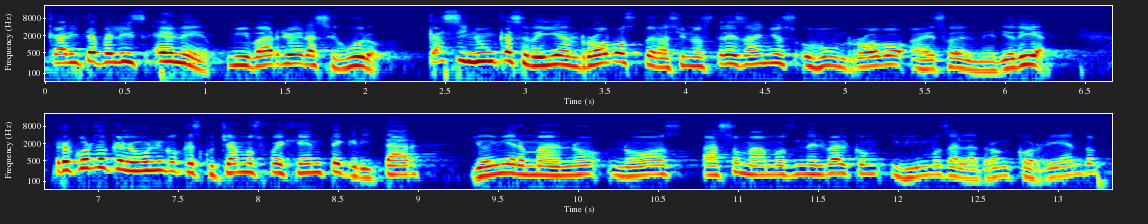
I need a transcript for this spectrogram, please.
Carita Feliz N, mi barrio era seguro. Casi nunca se veían robos, pero hace unos tres años hubo un robo a eso del mediodía. Recuerdo que lo único que escuchamos fue gente gritar. Yo y mi hermano nos asomamos en el balcón y vimos al ladrón corriendo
